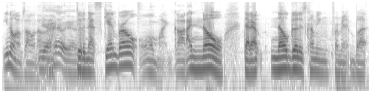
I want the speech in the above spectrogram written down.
you know what I'm talking about, Yeah, right? hell yeah. Dude, in that skin, bro. Oh my god, I know that I, no good is coming from it, but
